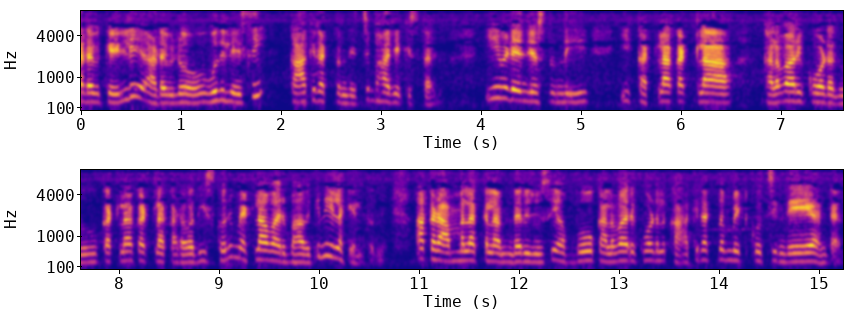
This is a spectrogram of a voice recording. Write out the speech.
అడవికి వెళ్ళి అడవిలో వదిలేసి కాకి రక్తం తెచ్చి భార్యకిస్తాడు. ఈవిడేం చేస్తుంది? ఈ కట్లా కట్లా కలవారి కోడలు కట్లా కట్లా కడవ తీసుకొని మెట్లవారి బావికి నీళ్ళకెళ్తుంది. అక్కడ అమ్మలక్కలు అందరూ చూసి అబ్బో కలవారి కోడలు కాకి రక్తం పెట్టుకొచ్చిందే అంటారు.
